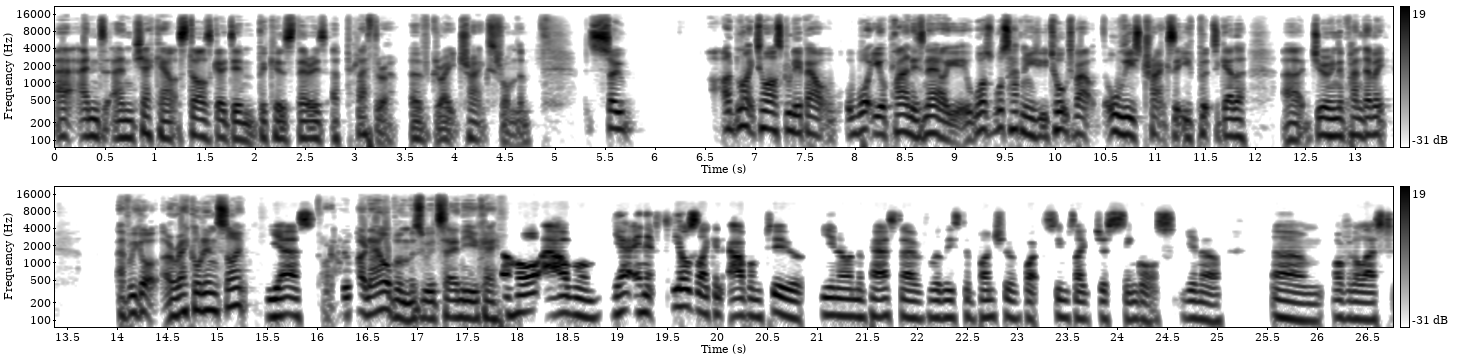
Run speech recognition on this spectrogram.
uh, and and check out Stars Go Dim because there is a plethora of great tracks from them. So. I'd like to ask really about what your plan is now. What's, what's happening? You talked about all these tracks that you've put together uh, during the pandemic. Have we got a record in sight? Yes. Or an album, as we would say in the UK. A whole album. Yeah, and it feels like an album too. You know, in the past I've released a bunch of what seems like just singles, you know, um, over the last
